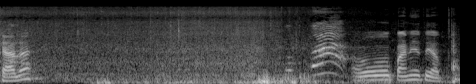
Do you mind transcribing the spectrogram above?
काय आलं? हो पाणी येते आता.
